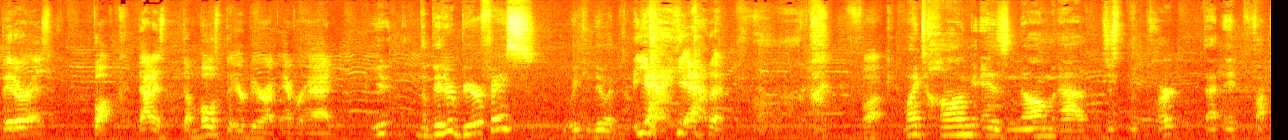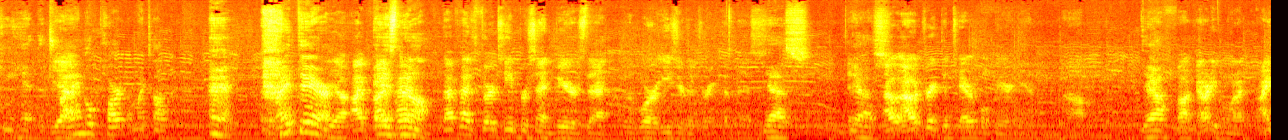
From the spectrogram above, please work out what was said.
bitter as fuck. That is the most bitter beer I've ever had. You, the bitter beer face? We can do it. Yeah, yeah. fuck. My tongue is numb at just the part that it fucking hit. The Yeah. triangle part of my tongue. right there. Yeah, I've, I've had numb. I've had 13% beers that were easier to drink than this. Yes. Yes. I, I would drink the terrible beer again. Um, yeah. fuck, I don't even want to. I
